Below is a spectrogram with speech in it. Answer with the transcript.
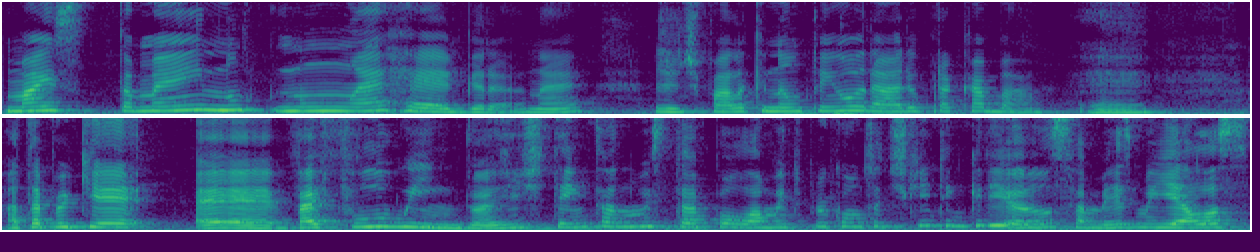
mas também não, não é regra, né? A gente fala que não tem horário para acabar. É. Até porque é, vai fluindo. A gente tenta não extrapolar muito por conta de quem tem criança mesmo. E elas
